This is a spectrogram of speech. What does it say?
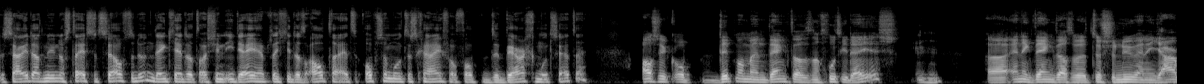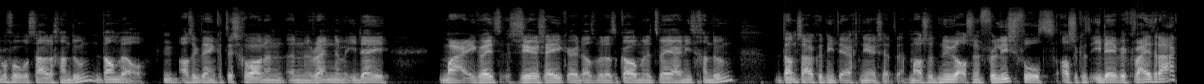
Zou je dat nu nog steeds hetzelfde doen? Denk je dat als je een idee hebt, dat je dat altijd op zou moeten schrijven of op de berg moet zetten? Als ik op dit moment denk dat het een goed idee is. Mhm. eh, en ik denk dat we het tussen nu en een jaar bijvoorbeeld zouden gaan doen, dan wel. Hm. Als ik denk het is gewoon een, een random idee, maar ik weet zeer zeker dat we dat de komende twee jaar niet gaan doen, dan zou ik het niet erg neerzetten. Maar als het nu als een verlies voelt, als ik het idee weer kwijtraak.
